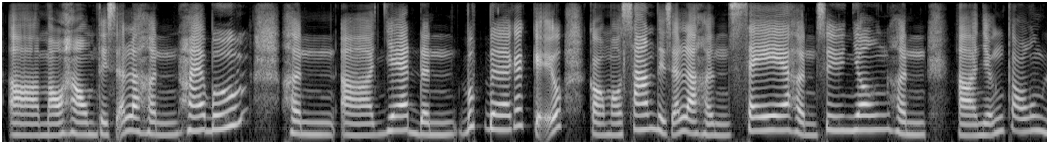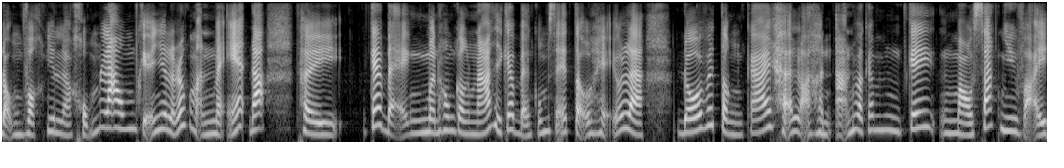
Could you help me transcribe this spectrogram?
Uh, màu hồng thì sẽ là hình hoa bướm hình uh, gia đình búp bê các kiểu. Còn màu xanh thì sẽ là hình xe hình siêu nhân hình uh, những con động vật như là khủng long kiểu như là rất mạnh mẽ. Đó thì các bạn mình không cần nói thì các bạn cũng sẽ tự hiểu là đối với từng cái thể loại hình ảnh và cái cái màu sắc như vậy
